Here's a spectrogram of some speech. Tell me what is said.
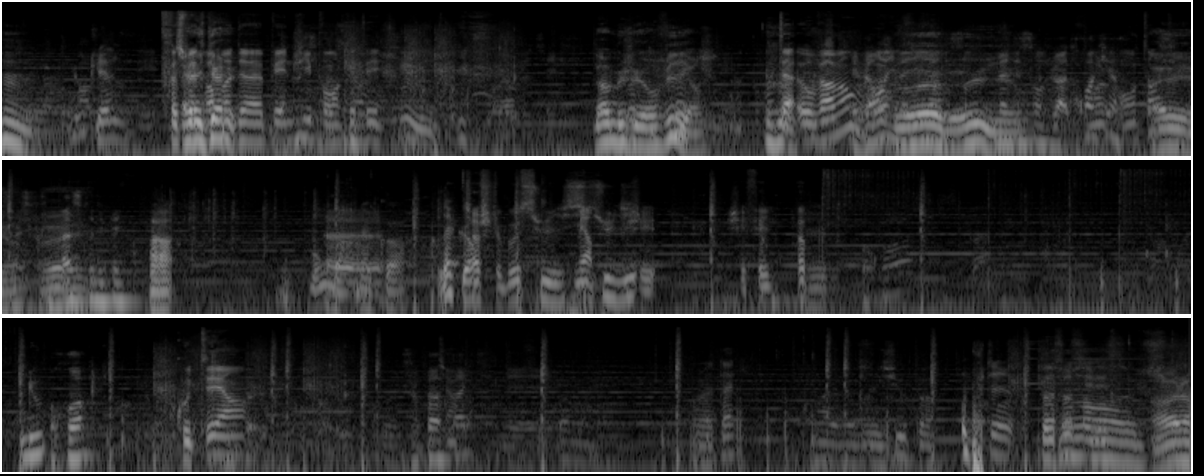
Hmm. Nous, Clem. Faut se mettre en mode euh, PNJ pour enquêter. Non, mais j'ai envie. Hein. T'as- Oh vraiment il, Ouais, bah oui. il a descendu à 3 quarts. Parce hein, que ouais. masque d'épée. Bon bah... D'accord. D'accord. Tiens je te bosse. Si Merde, tu le dis. j'ai- fait... Hop. Pourquoi? Écoutez hein. Je veux pas fight, mais. On attaque Oh putain. De toute façon, s'il est- Voilà.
